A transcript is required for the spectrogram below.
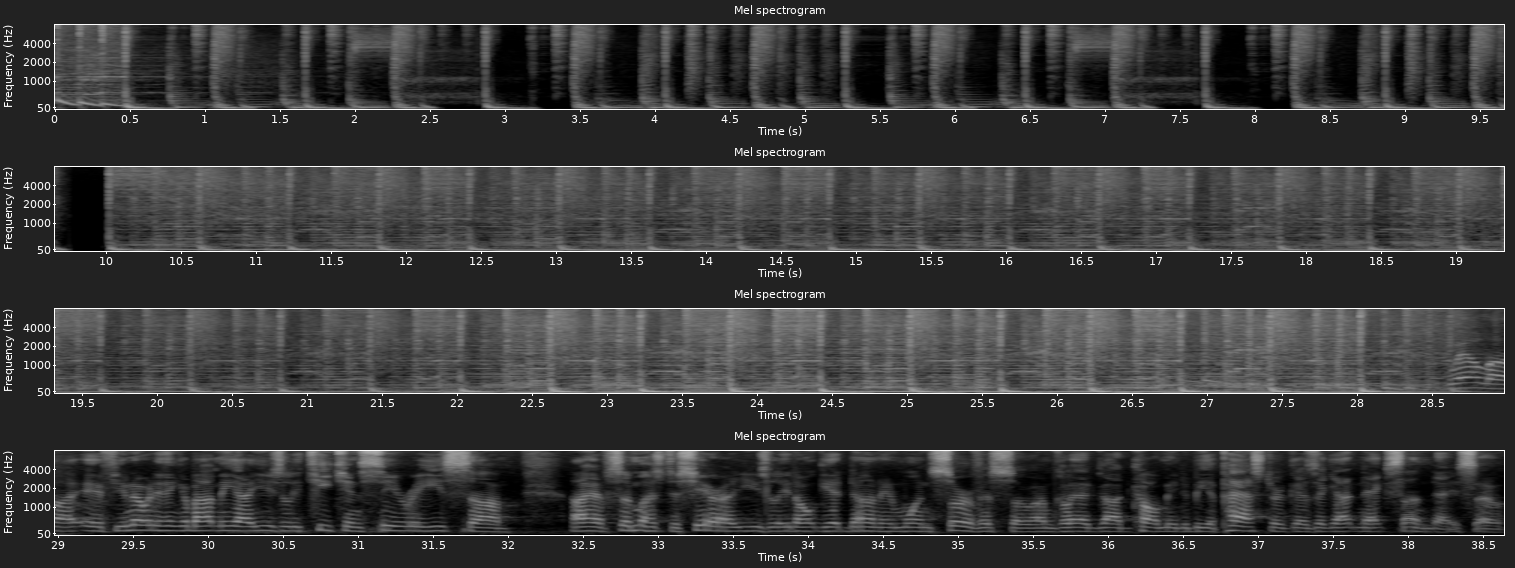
Mm-hmm. If you know anything about me, I usually teach in series. Uh, I have so much to share, I usually don't get done in one service. So I'm glad God called me to be a pastor because I got next Sunday. So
